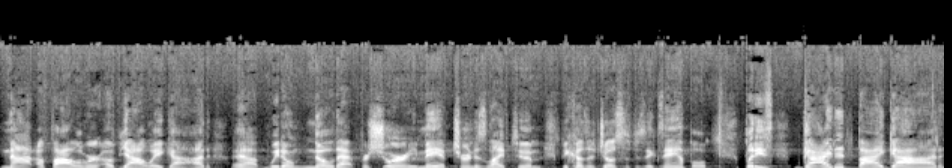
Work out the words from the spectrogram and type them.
not a follower of Yahweh God. Uh, we don't know that for sure. He may have turned his life to him because of Joseph's example, but he's guided by God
